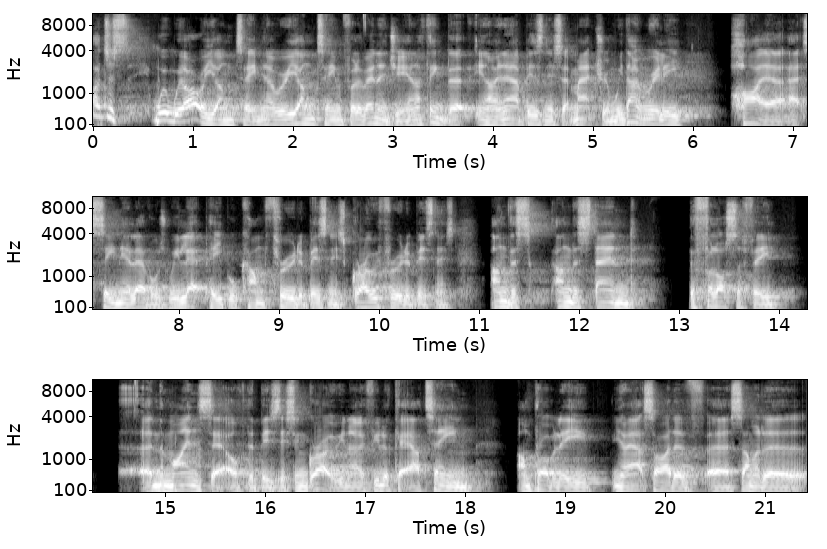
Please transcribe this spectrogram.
I just, we, we, are a young team, you know, we're a young team full of energy. And I think that, you know, in our business at Matchroom, we don't really, hire at senior levels. We let people come through the business, grow through the business, under, understand the philosophy and the mindset of the business and grow. You know, if you look at our team, I'm probably, you know, outside of uh, some of the,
